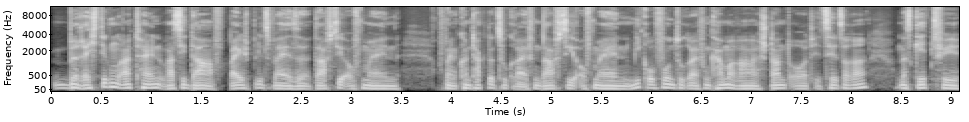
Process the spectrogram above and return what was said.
Berechtigung erteilen, was sie darf. Beispielsweise darf sie auf, mein, auf meine Kontakte zugreifen, darf sie auf mein Mikrofon zugreifen, Kamera, Standort etc. Und das geht für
